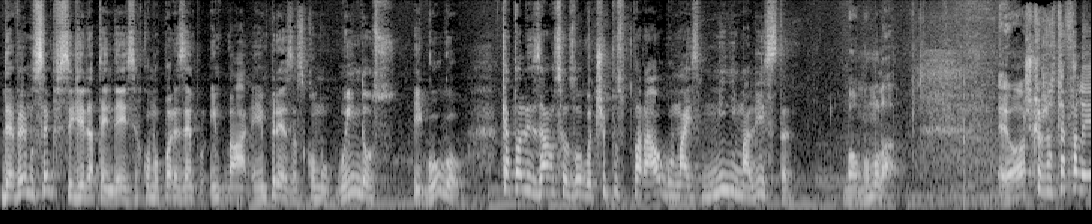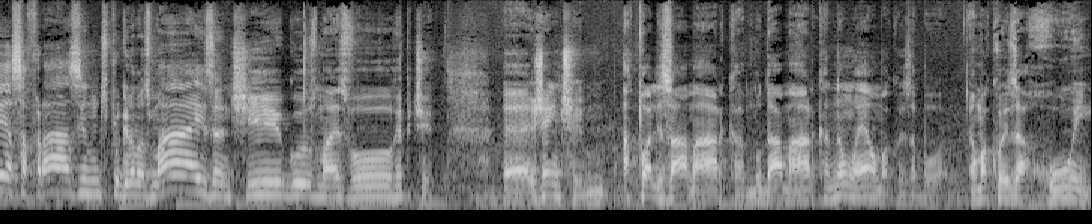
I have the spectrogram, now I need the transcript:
Devemos sempre seguir a tendência, como por exemplo empresas como Windows e Google, que atualizaram seus logotipos para algo mais minimalista. Bom, vamos lá. Eu acho que eu já até falei essa frase num dos programas mais antigos, mas vou repetir. É, gente, atualizar a marca, mudar a marca não é uma coisa boa. É uma coisa ruim.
